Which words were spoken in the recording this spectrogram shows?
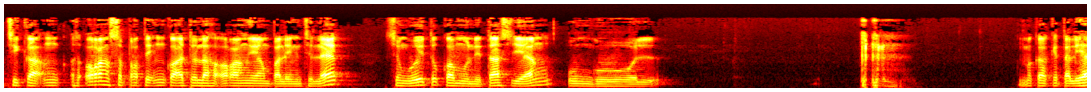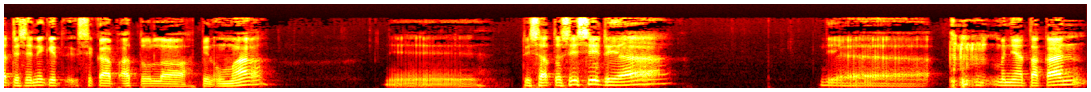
jika orang seperti engkau adalah orang yang paling jelek sungguh itu komunitas yang unggul maka kita lihat di sini sikap Atullah bin Umar di satu sisi dia dia menyatakan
